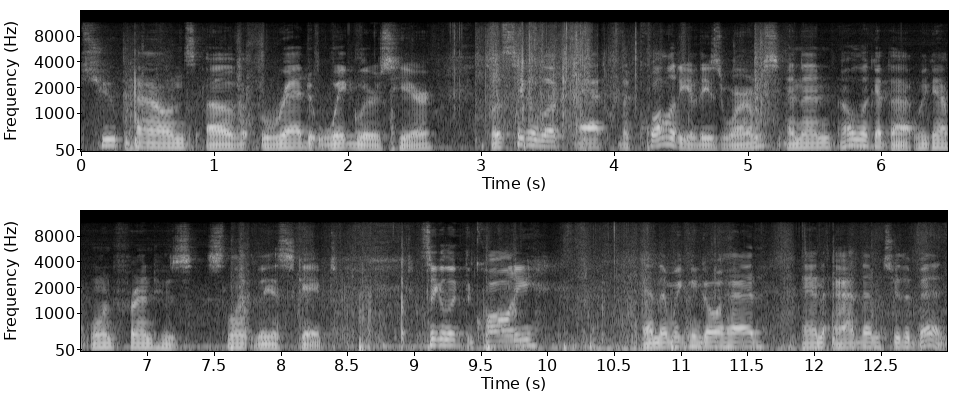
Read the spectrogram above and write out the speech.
two pounds of red wigglers here. Let's take a look at the quality of these worms, and then, oh look at that, we got one friend who's slightly escaped. Let's take a look at the quality, and then we can go ahead and add them to the bin.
